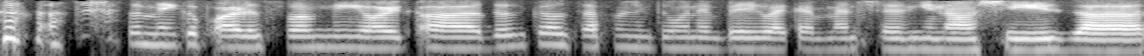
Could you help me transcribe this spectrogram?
the makeup artist from New York. Uh this girl's definitely doing it big, like I mentioned. You know, she's uh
